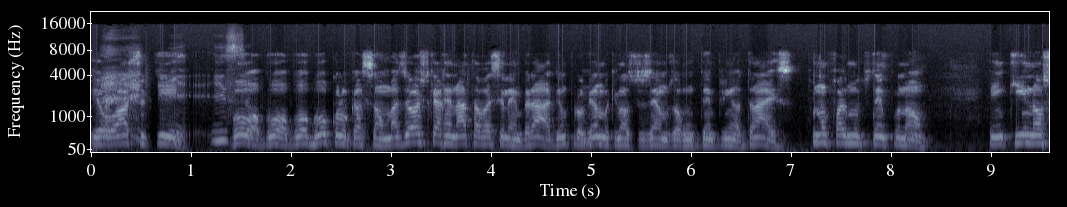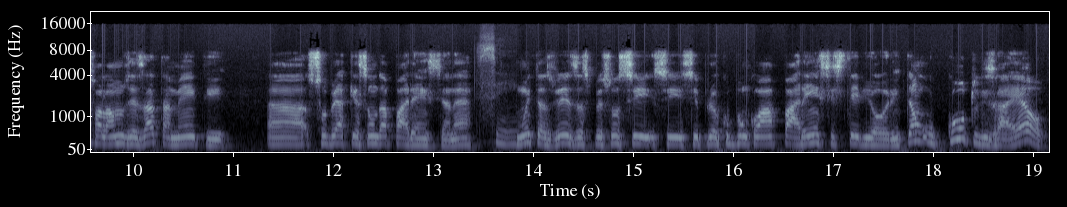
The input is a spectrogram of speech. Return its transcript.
Eu acho que. Isso. Boa, boa, boa, boa colocação. Mas eu acho que a Renata vai se lembrar de um programa que nós fizemos algum tempinho atrás, não faz muito tempo não, em que nós falamos exatamente uh, sobre a questão da aparência, né? Sim. Muitas vezes as pessoas se, se, se preocupam com a aparência exterior. Então, o culto de Israel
